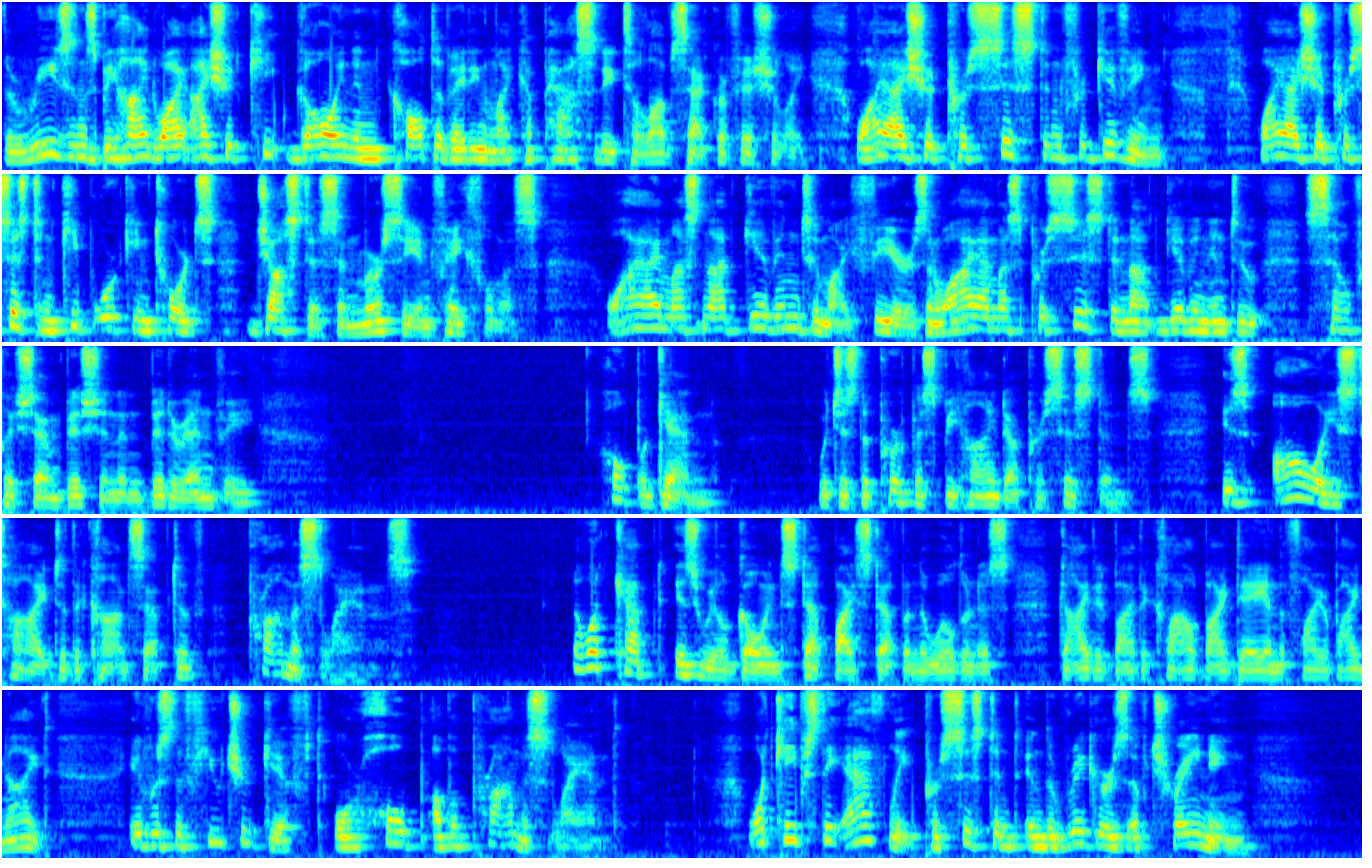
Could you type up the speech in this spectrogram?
the reasons behind why I should keep going and cultivating my capacity to love sacrificially, why I should persist in forgiving, why I should persist and keep working towards justice and mercy and faithfulness, why I must not give in to my fears, and why I must persist in not giving into selfish ambition and bitter envy. Hope again which is the purpose behind our persistence, is always tied to the concept of promised lands. Now, what kept Israel going step by step in the wilderness, guided by the cloud by day and the fire by night? It was the future gift or hope of a promised land. What keeps the athlete persistent in the rigors of training?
